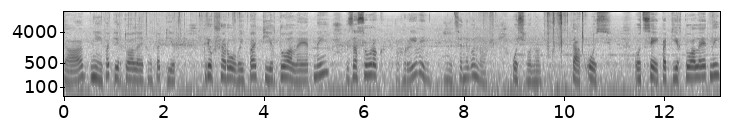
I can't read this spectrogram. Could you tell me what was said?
Да. Ні, папір туалетний, папір. Трьохшаровий папір туалетний за 40 гривень. Ні, це не воно. Ось воно. Так, ось оцей папір туалетний,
